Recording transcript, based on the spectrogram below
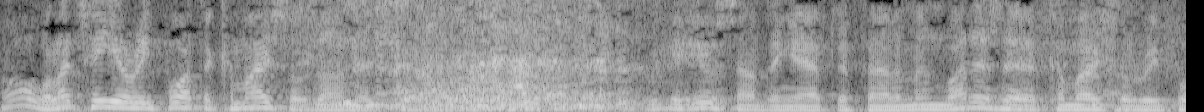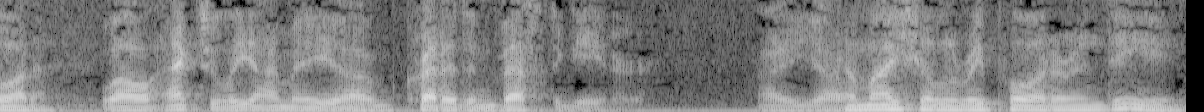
Oh, well, let's hear you report the commercials on this show. we could use something after Fenneman. What is a commercial reporter? Well, actually, I'm a um, credit investigator. I, uh, Commercial reporter, indeed.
